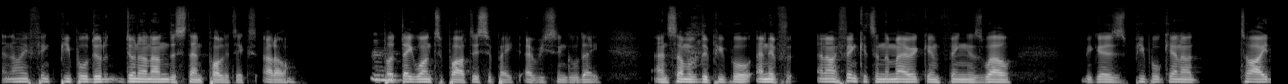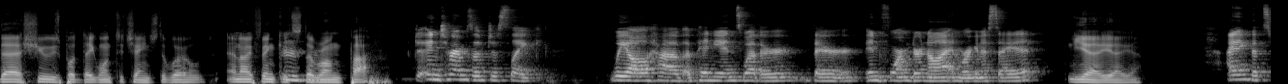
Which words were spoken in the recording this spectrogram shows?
And I think people do do not understand politics at all Mhm. but they want to participate every single day and some of the people and if and i think it's an american thing as well because people cannot tie their shoes but they want to change the world and i think it's the Mhm. wrong path in terms of just like we all have opinions, whether they're informed or not, and we're gonna say it. yeah yeah yeah I think that's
